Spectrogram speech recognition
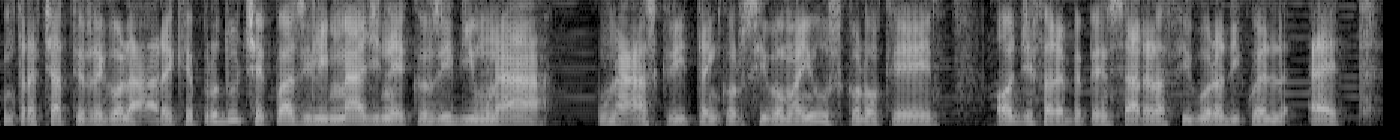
Un tracciato irregolare che produce quasi l'immagine così di una A, una A scritta in corsivo maiuscolo che oggi farebbe pensare alla figura di quel et,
